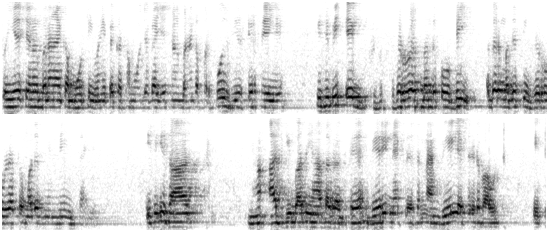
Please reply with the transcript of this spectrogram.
तो ये चैनल बनाने का मोटिव वहीं पे ख़त्म हो जाएगा। ये चैनल बनाने का पर्पज़ ये सिर्फ़ यही है। किसी भी एक ज़रूरतमंद को भी अगर मदद की ज़रूरत है तो मदद मिलनी ही चाहिए। इसी के साथ यहाँ, आज की बात यहाँ तक रखते हैं। वेरी नेक्स्ट लेसन में I am really excited about it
